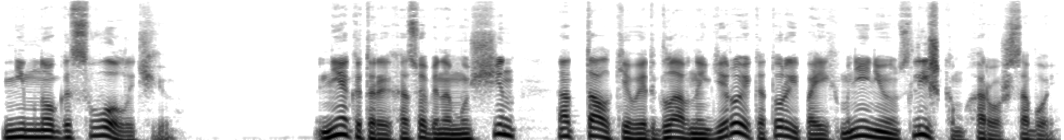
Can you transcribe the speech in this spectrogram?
«немного сволочью». Некоторых, особенно мужчин, отталкивает главный герой, который, по их мнению, слишком хорош собой.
